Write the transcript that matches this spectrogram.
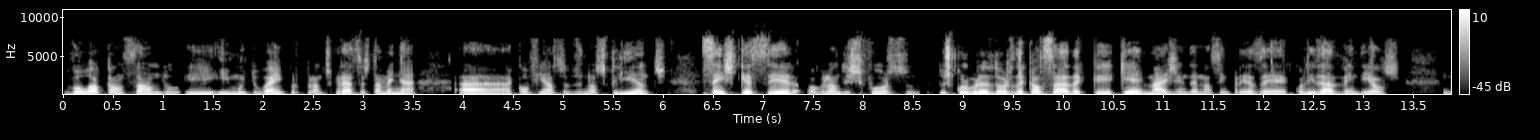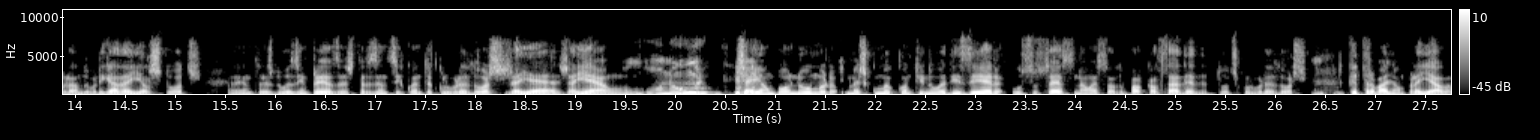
vou alcançando e, e muito bem, porque pronto, graças também à, à, à, confiança dos nossos clientes, sem esquecer o grande esforço dos colaboradores da calçada, que, que é a imagem da nossa empresa, é a qualidade vem deles. Um grande obrigado a eles todos entre as duas empresas 350 colaboradores, já é, já é um, um, bom número. Já é um bom número, mas como eu continuo a dizer, o sucesso não é só do Paulo Calçada, é de todos os colaboradores uhum. que trabalham para ela.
